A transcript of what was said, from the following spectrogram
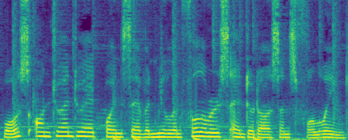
posts on 28.7 million followers and 2,000 following.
